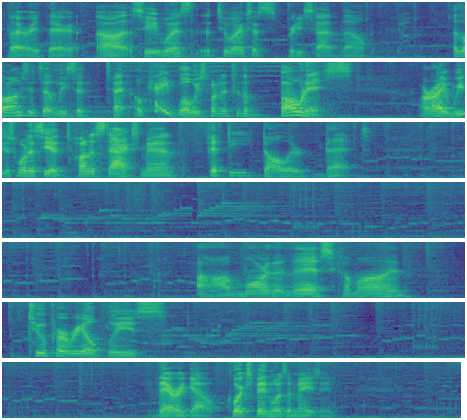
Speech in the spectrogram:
that right there. Uh, see, when it's a 2x, that's pretty sad, though. As long as it's at least a 10... Okay, well, we spun into the bonus. All right, we just want to see a ton of stacks, man. $50 bet. Oh, more than this. Come on. Two per reel, please. There we go. Quick spin was amazing.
